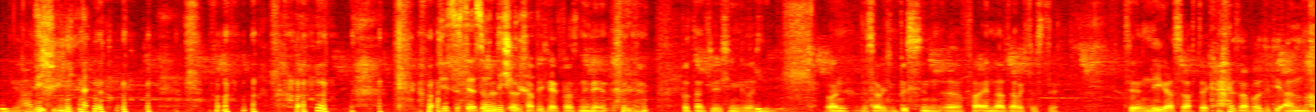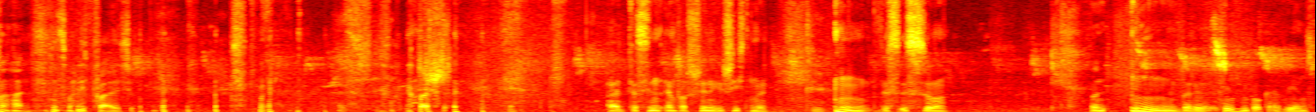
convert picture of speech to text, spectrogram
die Hand. Jetzt ist der Sohn nicht. Das, das habe ich etwas, nee, nee, wird natürlich hingerichtet. Und das habe ich ein bisschen äh, verändert, dadurch, dass der, der Neger sagt, der Kaiser wollte die andere Hand. Das war die falsche. Das sind einfach schöne Geschichten. Das ist so. Und weil du Hindenburg erwähnst,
